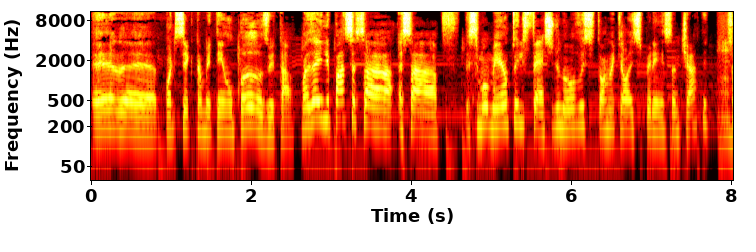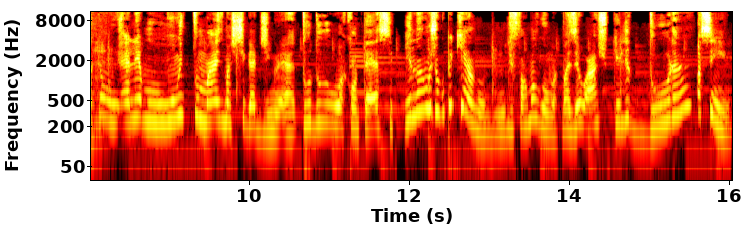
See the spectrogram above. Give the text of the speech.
é, é, pode ser que também tenha um puzzle e tal. Mas aí ele passa essa, essa, esse momento, ele fecha de novo e se torna aquela experiência Uncharted. Uhum. Só que uhum. ele é muito mais mastigadinho. É, tudo acontece. E não é um jogo pequeno, de forma alguma. Mas eu acho que ele dura. Assim,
